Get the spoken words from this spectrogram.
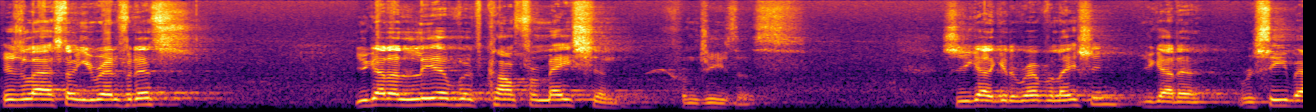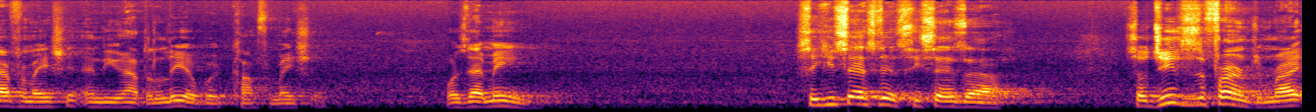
Here's the last thing. You ready for this? You got to live with confirmation from Jesus. So you got to get a revelation, you got to receive affirmation, and you have to live with confirmation. What does that mean? See, he says this. He says, uh, so Jesus affirmed him, right?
